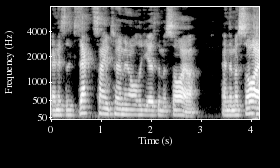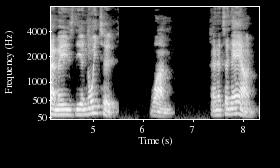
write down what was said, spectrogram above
And it's the exact same terminology as the Messiah. And the Messiah means the anointed one. And it's a noun.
